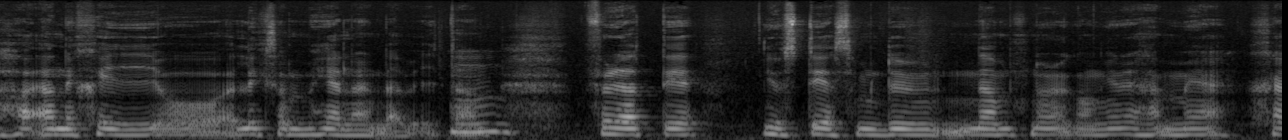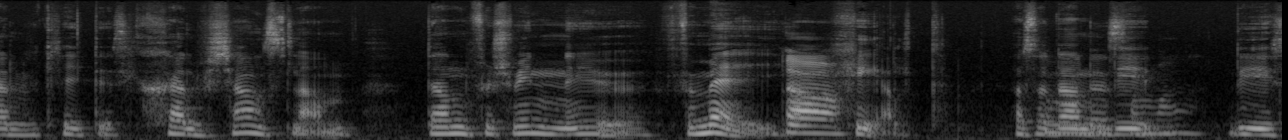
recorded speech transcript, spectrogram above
ha energi och liksom hela den där biten. Mm. För att det, just det som du nämnt några gånger, det här med självkritisk, självkänslan. Den försvinner ju för mig Ja. helt. Alltså den, det är det, det, är,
